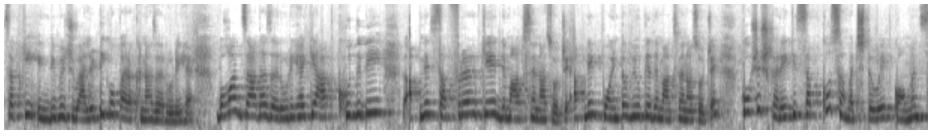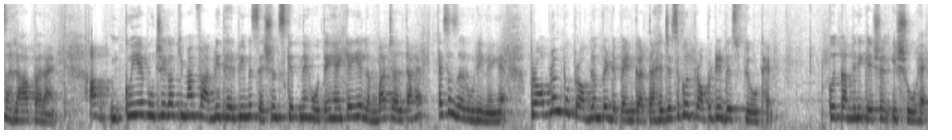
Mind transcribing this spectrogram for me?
सबकी इंडिविजुअलिटी को परखना ज़रूरी है। बहुत ज़्यादा ज़रूरी है कि आप खुद भी अपने सफ़रर के दिमाग से ना सोचें, अपने एक पॉइंट ऑफ़ व्यू के दिमाग से ना सोचें। कोशिश करें कि सबको समझते हुए कॉमन सलाह पर आएँ। अब कोई ये पूछेगा कि मैम फैमिली थेरेपी में सेशंस कितने होते हैं? क्या ये लंबा चलता है? ऐसा ज़रूरी नहीं है। प्रॉब्लम टू प्रॉब्लम पे डिपेंड करता है। जैसे कोई प्रॉपर्टी डिस्प्यूट है। कोई कम्युनिकेशन इशू है।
